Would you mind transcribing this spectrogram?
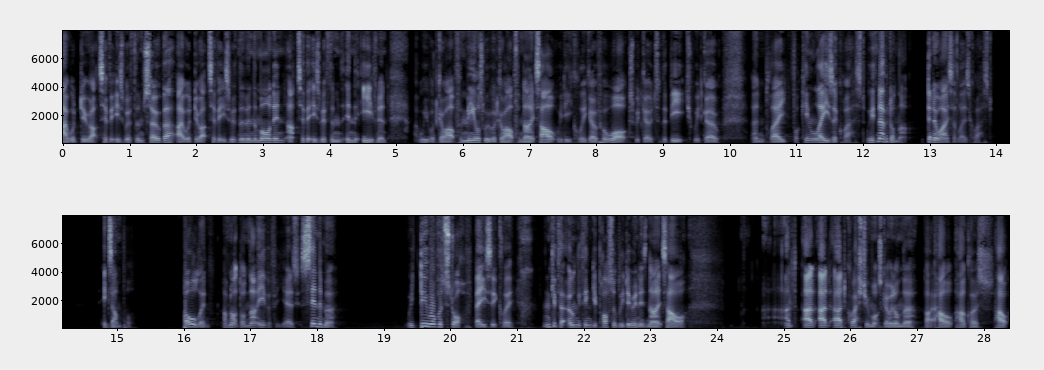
I would do activities with them sober. I would do activities with them in the morning, activities with them in the evening. We would go out for meals. We would go out for nights out. We'd equally go for walks. We'd go to the beach. We'd go and play fucking Laser Quest. We've never done that. Don't know why I said Laser Quest. Example. Bowling. I've not done that either for years. Cinema. We do other stuff, basically. I think if the only thing you're possibly doing is nights out, I'd, I'd, I'd, I'd, question what's going on there. Like how, how close, how,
